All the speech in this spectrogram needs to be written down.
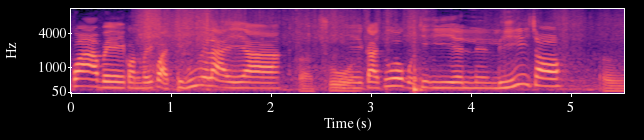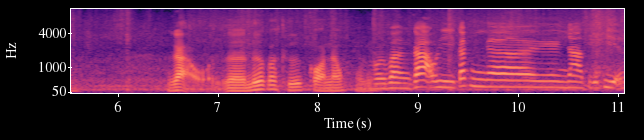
qua về còn mấy quả trứng với lại à, Cà chua. cà chua của chị Lý cho Ừ. Gạo ờ, nước các thứ còn không? vâng, vâng gạo thì các à, nhà từ thiện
